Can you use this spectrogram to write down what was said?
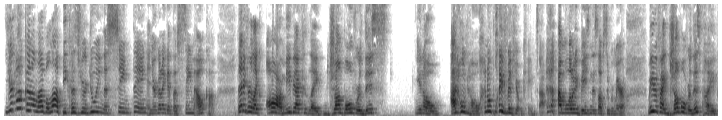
you're not gonna level up because you're doing the same thing and you're gonna get the same outcome. Then if you're like, oh, maybe I could like jump over this you know, I don't know. I don't play video games. I'm literally basing this off Super Mario. Maybe if I jump over this pipe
